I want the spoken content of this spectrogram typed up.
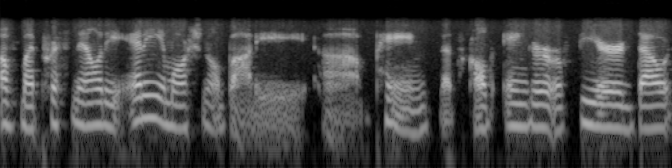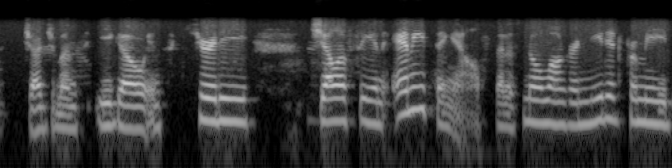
of my personality any emotional body uh, pain that's called anger or fear, doubt, judgments, ego, insecurity, jealousy, and anything else that is no longer needed for me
